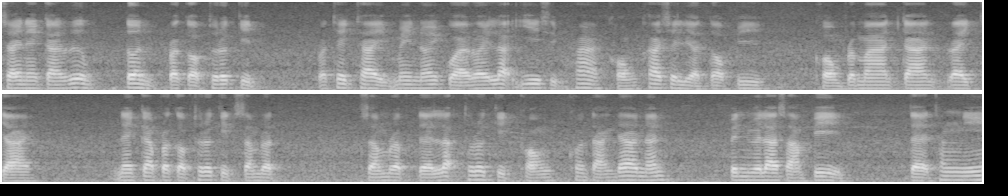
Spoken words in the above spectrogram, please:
ใช้ในการเริ่มต้นประกอบธุรกิจ ประเทศไทยไม่น้อยกว่าร้อยละ 25 ของค่าเฉลี่ยต่อปีของประมาณการรายจ่าย ในการประกอบธุรกิจสำหรับสำหรับแต่ละธุรกิจของคนต่างด้าวนั้น เป็นเวลา 3 ปี แต่ทั้งนี้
